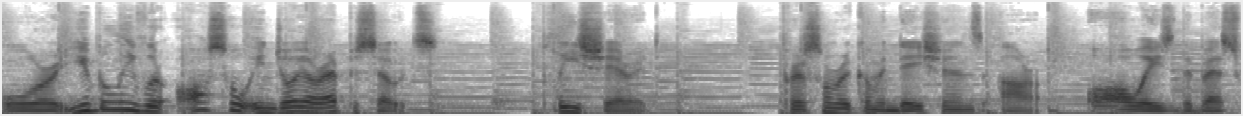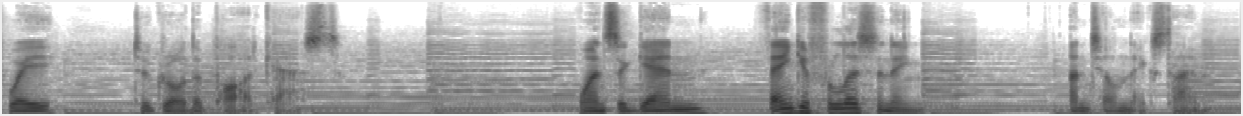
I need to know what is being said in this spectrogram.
or you believe would also enjoy our episodes, please share it. Personal recommendations are always the best way to grow the podcast. Once again, thank you for listening. Until next time.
